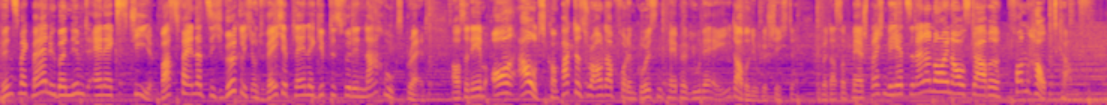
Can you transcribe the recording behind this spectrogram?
Vince McMahon übernimmt NXT. Was verändert sich wirklich und welche Pläne gibt es für den Nachwuchsbrand? Außerdem All Out, kompaktes Roundup vor dem größten Pay-per-View der AEW-Geschichte. Über das und mehr sprechen wir jetzt in einer neuen Ausgabe von Hauptkampf.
